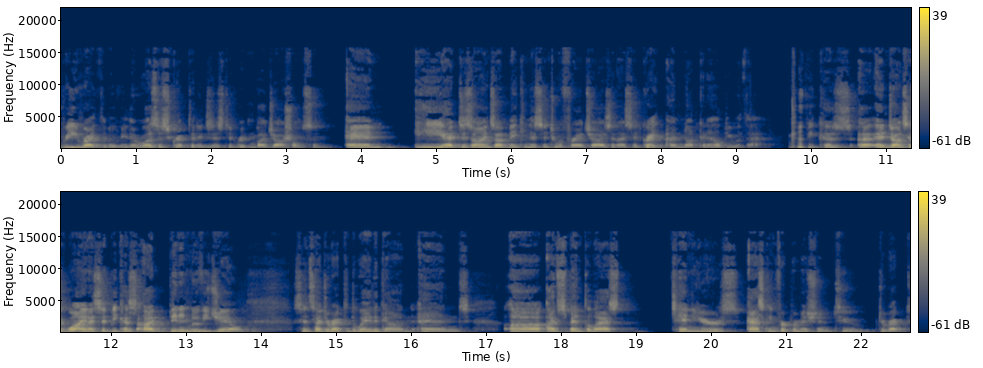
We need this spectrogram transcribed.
rewrite the movie. There was a script that existed written by Josh Olson, and he had designs on making this into a franchise. And I said, "Great, I'm not going to help you with that." because uh, and Don said why, and I said because I've been in movie jail since I directed The Way of the Gun, and uh, I've spent the last ten years asking for permission to direct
